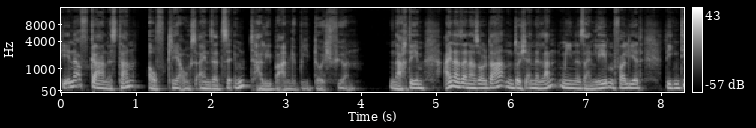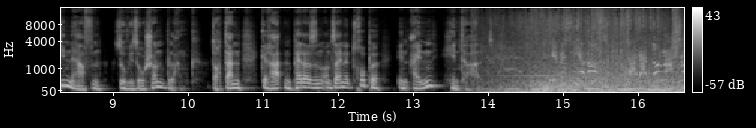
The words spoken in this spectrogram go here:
die in Afghanistan Aufklärungseinsätze im Taliban-Gebiet durchführen. Nachdem einer seiner Soldaten durch eine Landmine sein Leben verliert, liegen die Nerven sowieso schon blank. Doch dann geraten Pedersen und seine Truppe in einen Hinterhalt. Wir müssen hier raus! Verdammt nochmal schon!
